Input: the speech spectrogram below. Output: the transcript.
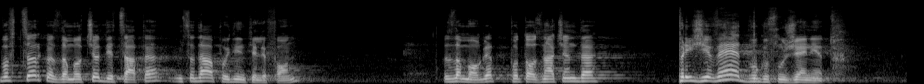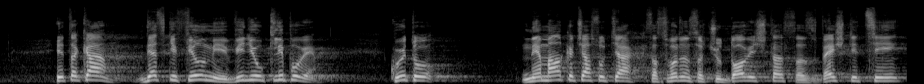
в църква, за да мълчат децата, им се дава по един телефон, за да могат по този начин да преживеят богослужението. И така, детски филми, видеоклипове, които немалка част от тях са свързани с чудовища, с вещици,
